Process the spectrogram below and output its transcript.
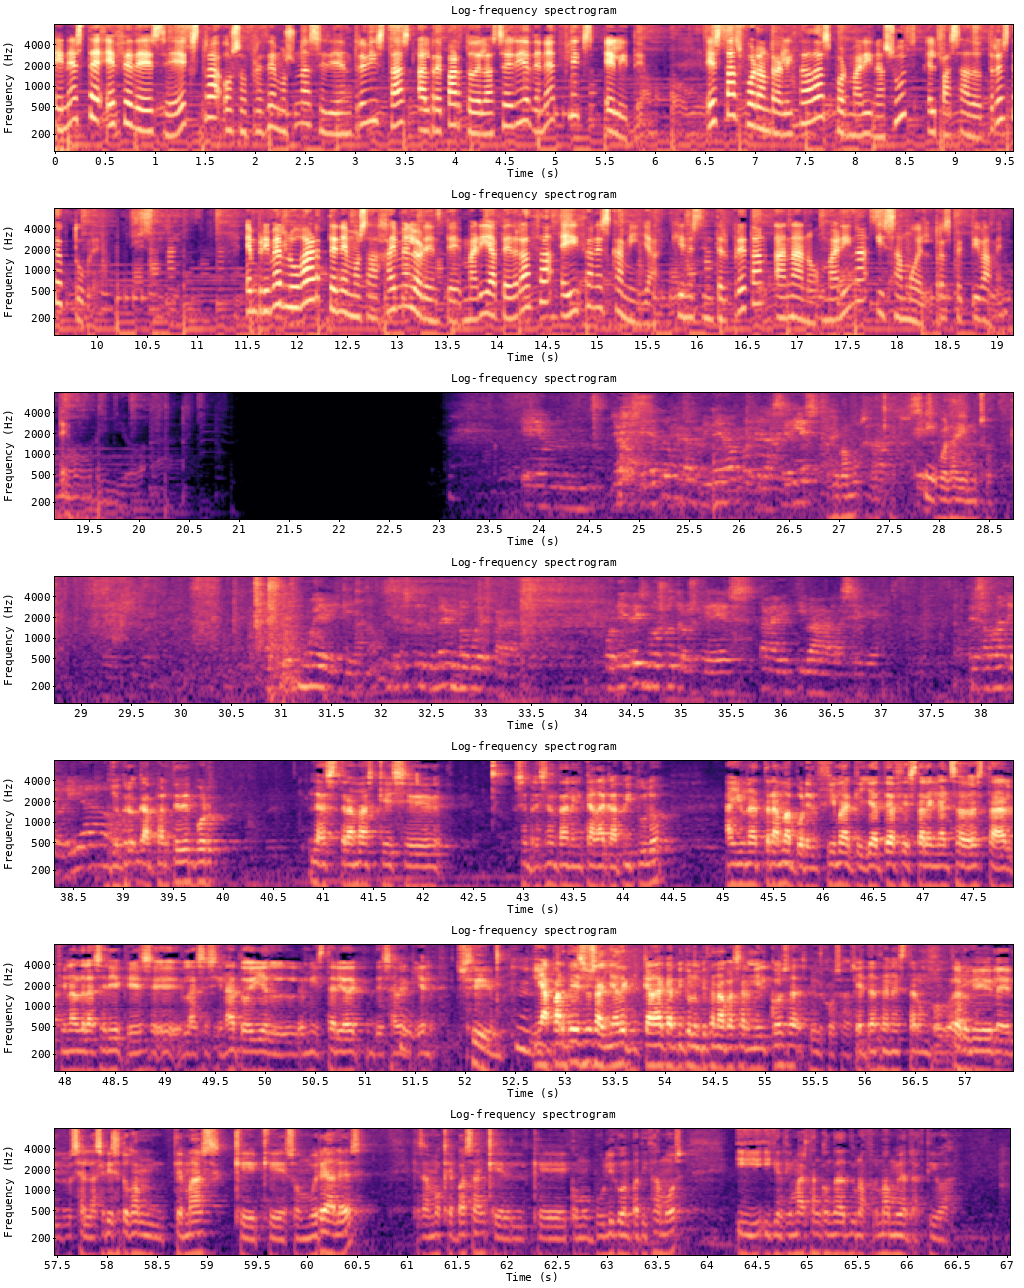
En este FDS Extra os ofrecemos una serie de entrevistas al reparto de la serie de Netflix Elite. Estas fueron realizadas por Marina Such el pasado 3 de octubre. En primer lugar tenemos a Jaime Lorente, María Pedraza e Izan Escamilla, quienes interpretan a Nano, Marina y Samuel, respectivamente. Sí. igual hay mucho. la serie es muy adictiva, ¿no? Empiezas con el primero y no puedes parar. ¿Por qué creéis vosotros que es tan adictiva la serie? ¿Tenéis alguna teoría? o- Yo creo que aparte de por las tramas que se, se presentan en cada capítulo, hay una trama por encima que ya te hace estar enganchado hasta el final de la serie, que es eh, el asesinato y el, el misterio de, de saber quién. Sí, Y aparte de eso se añade que cada capítulo empiezan a pasar mil cosas, Mil cosas. que te hacen estar un poco... claro ahí. que o sea, en la serie se tocan temas que, que son muy reales, que sabemos que pasan, que, el- que como público empatizamos y, y que encima están contadas de una forma muy atractiva.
